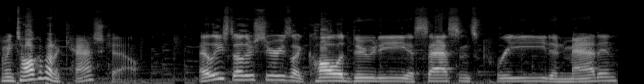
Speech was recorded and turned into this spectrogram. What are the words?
I mean, talk about a cash cow. At least other series like Call of Duty, Assassin's Creed, and Madden,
